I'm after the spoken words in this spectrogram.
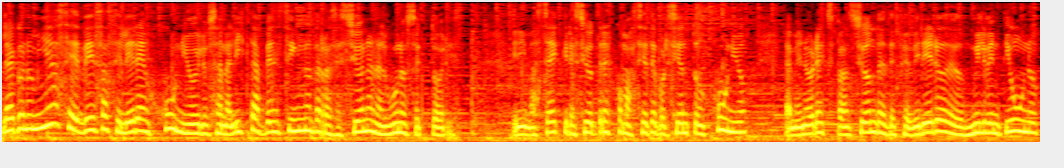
La economía se desacelera en junio y los analistas ven signos de recesión en algunos sectores. El IMASEC creció 3,7% en junio, la menor expansión desde febrero de 2021,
